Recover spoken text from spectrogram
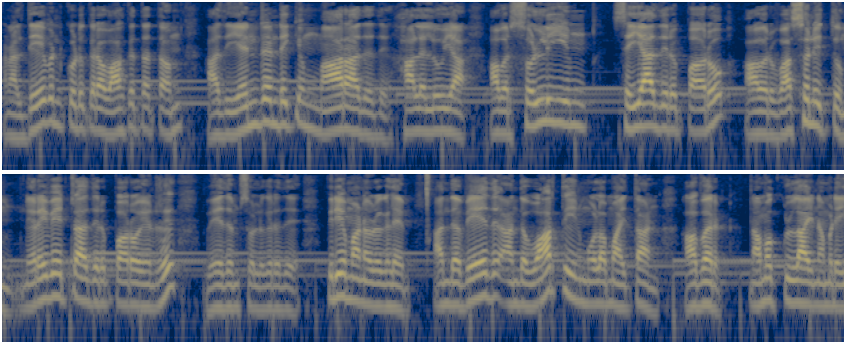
ஆனால் தேவன் கொடுக்கிற வாக்குத்தத்தம் அது என்றென்றைக்கும் மாறாதது. ஹalleluya அவர் சொல்லியும் செய்யாதிருப்பாரோ அவர் வசனித்தும் நிறைவேற்றாதிருப்பாரோ என்று வேதம் சொல்லுகிறது. பிரியமானவர்களே அந்த வேத அந்த வார்த்தையின் மூலமாய்த்தான் அவர் நமக்குள்ளாய் நம்முடைய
